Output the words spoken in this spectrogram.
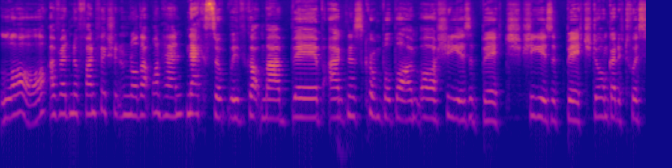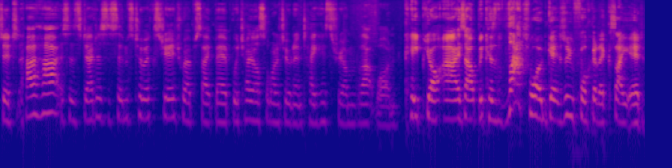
lore. I've read enough fanfiction to know that one hen. Next up, we've got my babe, Agnes Crumplebottom. Oh, she is a bitch. She is a bitch. Don't get it twisted. Her heart is as dead as the Sims 2 exchange website, babe, which I also want to do an entire history on that one. Keep your eyes out because that one gets you fucking excited.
